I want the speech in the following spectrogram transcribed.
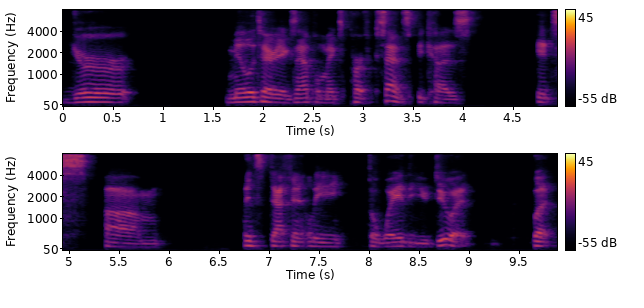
your military example makes perfect sense because it's um, it's definitely the way that you do it. But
